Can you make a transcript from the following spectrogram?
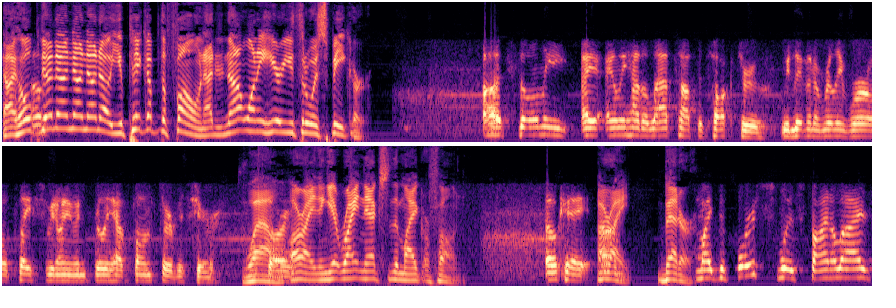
I hope. Um, no, no, no, no, no. You pick up the phone. I do not want to hear you through a speaker. Uh, it's the only I, I only have a laptop to talk through. We live in a really rural place. We don't even really have phone service here. Wow. Sorry. All right, then get right next to the microphone. Okay. All um, right. Better. My divorce was finalized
